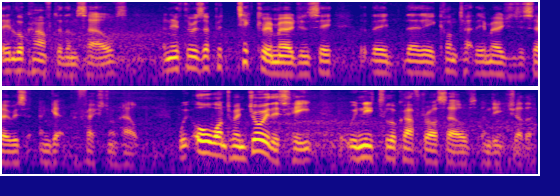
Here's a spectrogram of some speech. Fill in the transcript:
they look after themselves, and if there is a particular emergency, that they, they contact the emergency service and get professional help. We all want to enjoy this heat, but we need to look after ourselves and each other.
